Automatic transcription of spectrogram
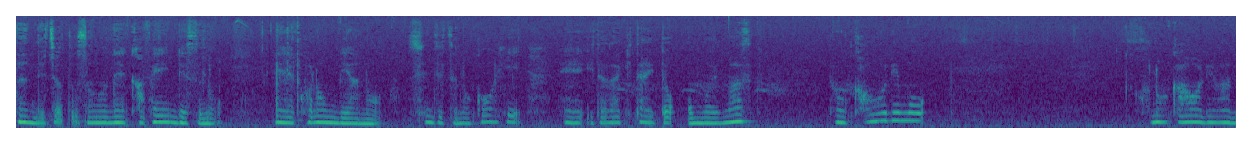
なんでちょっとそのねカフェインレスの、えー、コロンビアの真実のコーヒー、えー、いただきたいと思います。香りもこの香りは何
